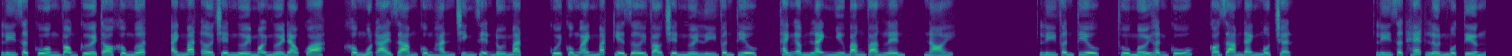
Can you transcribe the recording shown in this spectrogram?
Lý giật cuồng vọng cười to không ngớt, ánh mắt ở trên người mọi người đảo qua, không một ai dám cùng hắn chính diện đối mặt, cuối cùng ánh mắt kia rơi vào trên người Lý Vân Tiêu, thanh âm lạnh như băng vang lên, nói. Lý Vân Tiêu, thù mới hận cũ, có dám đánh một trận. Lý giật hét lớn một tiếng,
